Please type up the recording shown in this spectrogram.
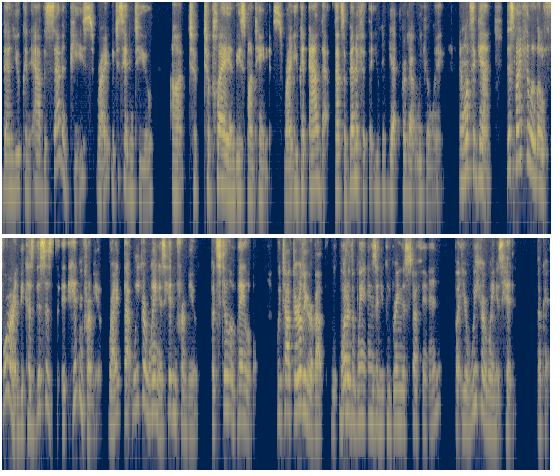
then you can add the seven piece, right, which is hidden to you, uh, to to play and be spontaneous, right? You can add that. That's a benefit that you could get for that weaker wing. And once again, this might feel a little foreign because this is hidden from you, right? That weaker wing is hidden from you, but still available. We talked earlier about what are the wings and you can bring this stuff in, but your weaker wing is hidden. Okay.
